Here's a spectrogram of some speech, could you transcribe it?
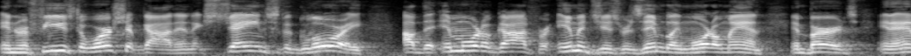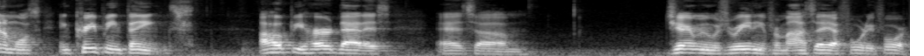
And refuse to worship God and exchange the glory of the immortal God for images resembling mortal man and birds and animals and creeping things. I hope you heard that as, as um, Jeremy was reading from Isaiah 44.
